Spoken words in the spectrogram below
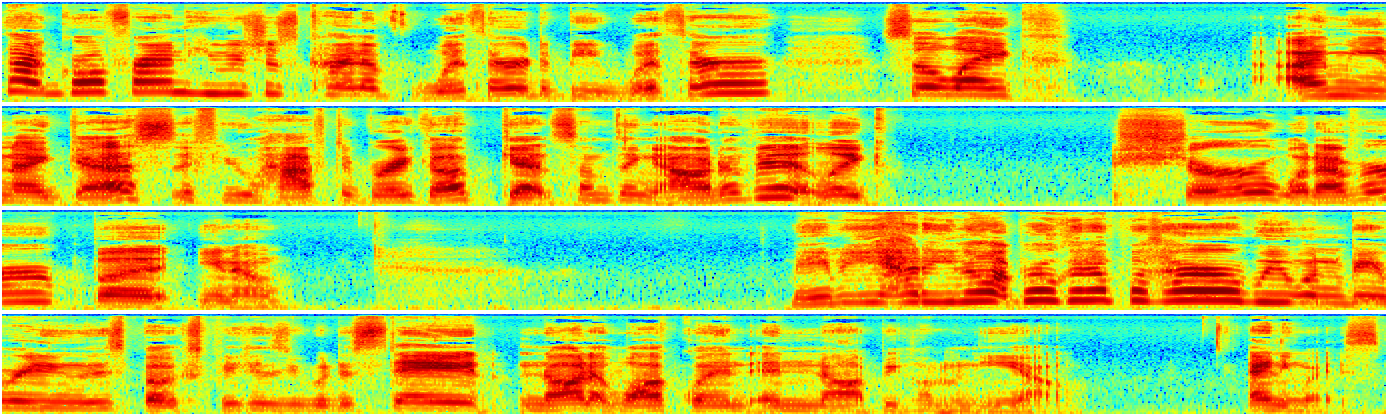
that girlfriend. He was just kind of with her to be with her. So, like, I mean, I guess if you have to break up, get something out of it. Like, sure, whatever, but you know. Maybe had he not broken up with her, we wouldn't be reading these books because he would have stayed not at Lockland and not become an EO. Anyways.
